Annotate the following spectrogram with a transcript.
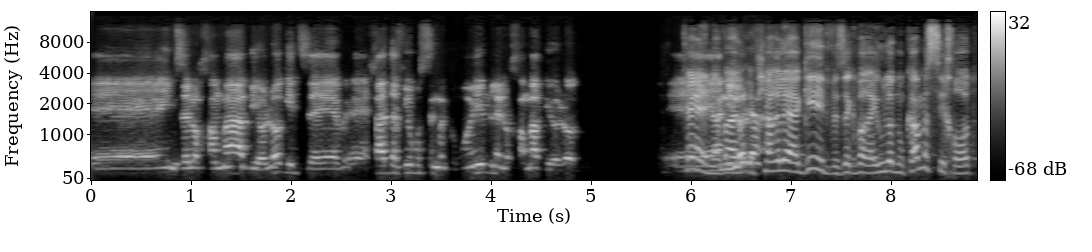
אה, אם זה לוחמה ביולוגית, זה אחד הווירוסים הגרועים ללוחמה ביולוגית. כן, אבל לא אפשר יודע... להגיד, וזה כבר היו לנו כמה שיחות,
